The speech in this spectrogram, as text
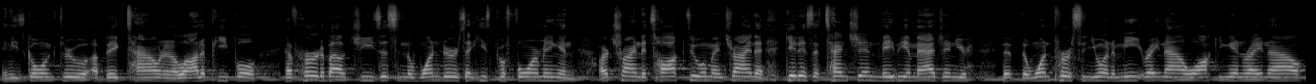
And he's going through a big town, and a lot of people have heard about Jesus and the wonders that he's performing and are trying to talk to him and trying to get his attention. Maybe imagine you're the, the one person you want to meet right now, walking in right now.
